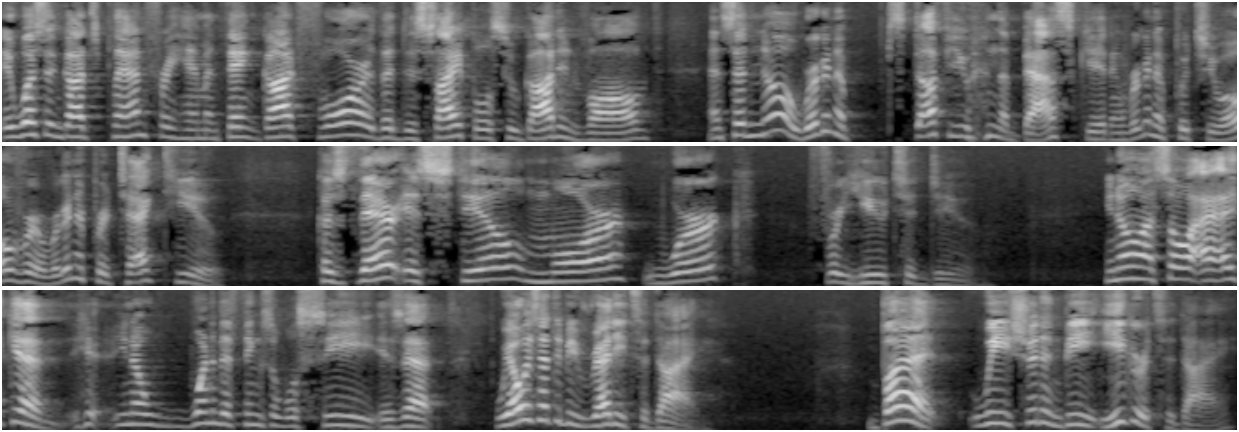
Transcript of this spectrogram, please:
it wasn't God's plan for him. And thank God for the disciples who got involved and said, no, we're going to stuff you in the basket and we're going to put you over. We're going to protect you. Because there is still more work for you to do. You know, so I, again, you know, one of the things that we'll see is that we always have to be ready to die. But we shouldn't be eager to die.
